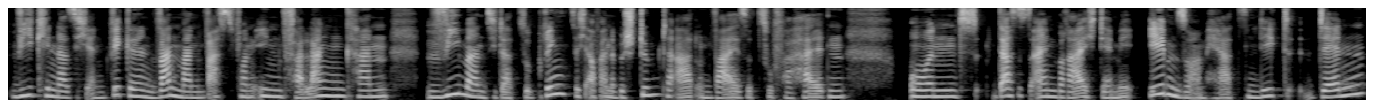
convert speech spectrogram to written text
wie Kinder sich entwickeln, wann man was von ihnen verlangen kann, wie man sie dazu bringt, sich auf eine bestimmte Art und Weise zu verhalten. Und das ist ein Bereich, der mir ebenso am Herzen liegt, denn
